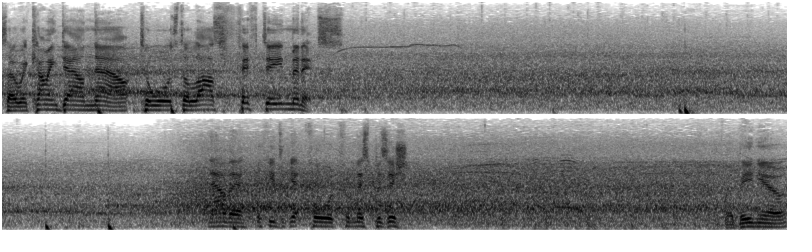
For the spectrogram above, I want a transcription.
So we're coming down now towards the last 15 minutes. Now they're looking to get forward from this position. Fabinho.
